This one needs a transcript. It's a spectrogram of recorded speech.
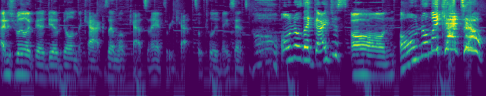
I just really like the idea of building the cat because I love cats and I have three cats, so it totally makes sense. Oh no, that guy just... Oh, oh no, my cat tail!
